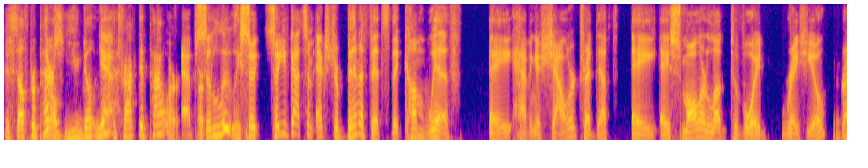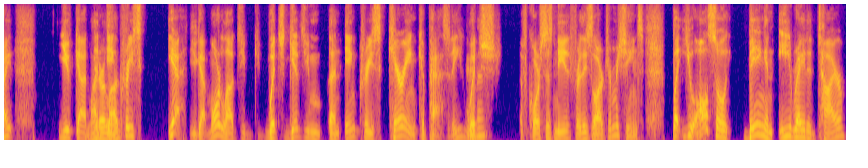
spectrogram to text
It's self-propelled. you don't need yeah, attractive power. Absolutely. So so you've got some extra benefits that come with a having a shallower tread depth, a a smaller lug to void ratio, mm-hmm. right? You've got an lugs. increase yeah, you got more lugs, you, which gives you an increased carrying capacity, Amen. which of course is needed for these larger machines. But you also being an E-rated tire,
